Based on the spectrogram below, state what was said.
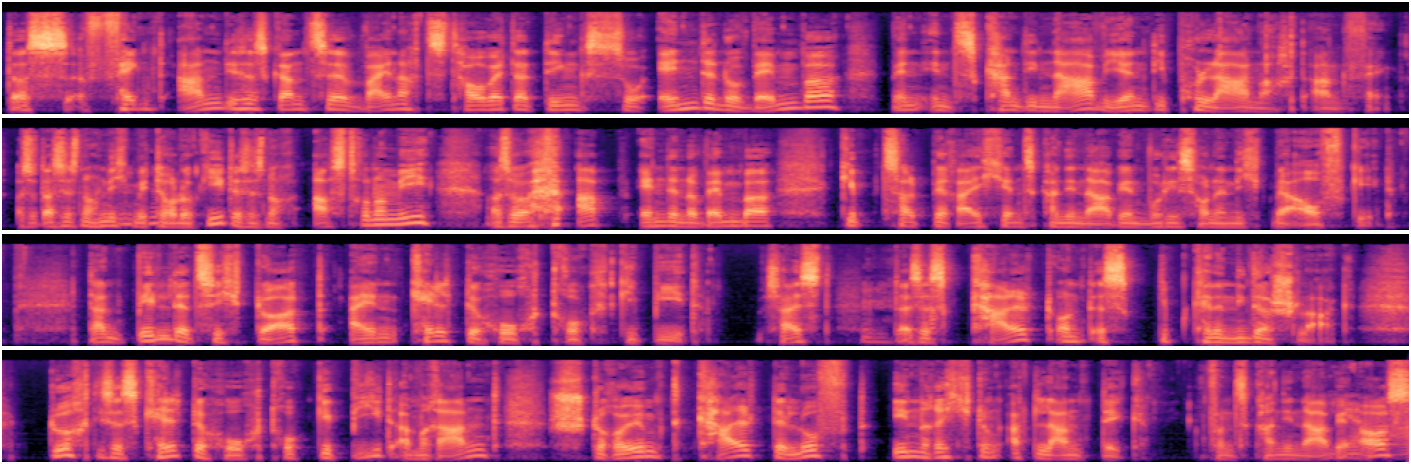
Das fängt an, dieses ganze Weihnachtstauwetter-Dings so Ende November, wenn in Skandinavien die Polarnacht anfängt. Also das ist noch nicht mhm. Meteorologie, das ist noch Astronomie. Also ab Ende November gibt's halt Bereiche in Skandinavien, wo die Sonne nicht mehr aufgeht. Dann bildet sich dort ein Kältehochdruckgebiet. Das heißt, mhm. da ist es kalt und es gibt keinen Niederschlag. Durch dieses Kältehochdruckgebiet am Rand strömt kalte Luft in Richtung Atlantik von Skandinavien ja. aus.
